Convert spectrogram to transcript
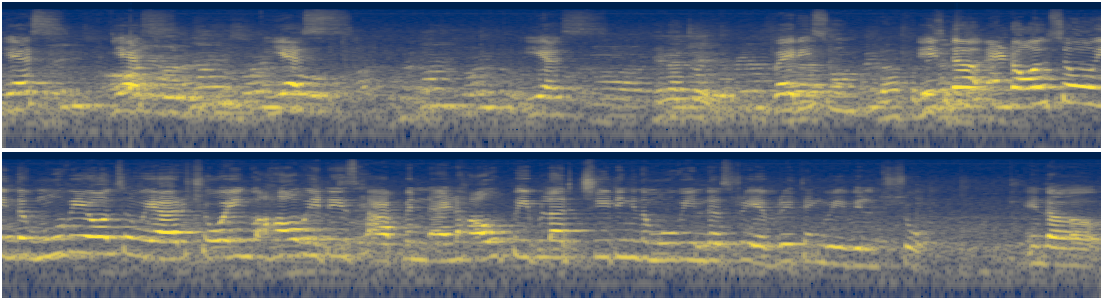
Yes, yes, yes, yes. Very soon. In the and also in the movie also we are showing how it is happened and how people are cheating in the movie industry. Everything we will show in the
